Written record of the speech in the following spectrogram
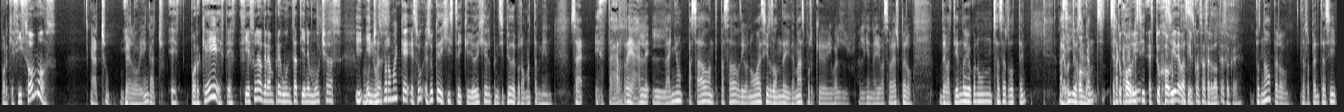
Porque sí somos. Gacho, pero bien gacho. Es, ¿Por qué? si es una gran pregunta, tiene muchas y, no es broma que eso, eso que dijiste y que yo dije al principio de broma también. O sea, está real. El año pasado, antepasado, digo, no voy a decir dónde y demás, porque igual alguien ahí va a saber, pero debatiendo yo con un sacerdote. Así yo sacan, ¿Es, tu hobby, ¿Es tu hobby debatir con sacerdotes o qué? Pues no, pero de repente así.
